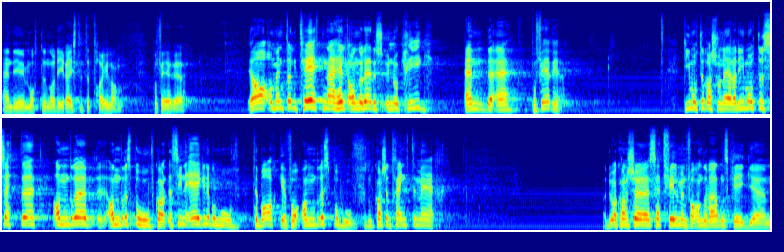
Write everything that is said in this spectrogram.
enn de måtte når de reiste til Thailand på ferie. Ja, og mentaliteten er helt annerledes under krig enn det er på ferie. De måtte rasjonere, de måtte sette andre, andres behov, sine egne behov tilbake for andres behov, som kanskje trengte mer. Du har kanskje sett filmen fra andre verdenskrig, eh,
